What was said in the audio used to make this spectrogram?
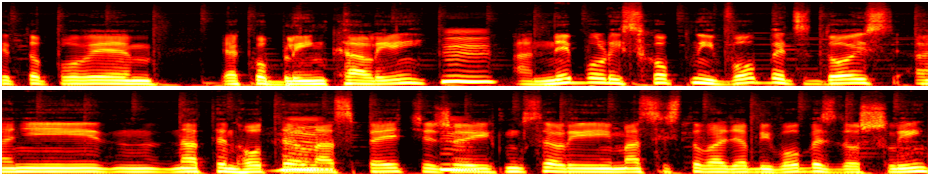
keď to poviem, ako blinkali Hmm. a neboli schopní vôbec dojsť ani na ten hotel Hmm. naspäť, že ich museli im asistovať, aby vôbec došli.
